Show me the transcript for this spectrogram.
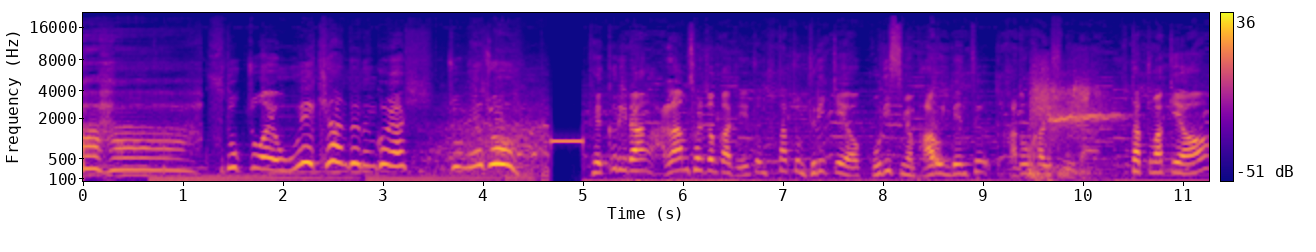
하하. 구독 좋아요 왜 이렇게 안 되는 거야 씨, 좀 해줘. 댓글이랑 알람 설정까지 좀 부탁 좀 드릴게요. 곧 있으면 바로 이벤트 가도록 하겠습니다. 부탁 좀 할게요.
